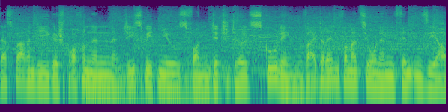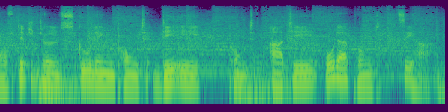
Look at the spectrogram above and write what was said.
Das waren die gesprochenen G Suite News von Digital Schooling. Weitere Informationen finden Sie auf digitalschooling.de.at oder .ch.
